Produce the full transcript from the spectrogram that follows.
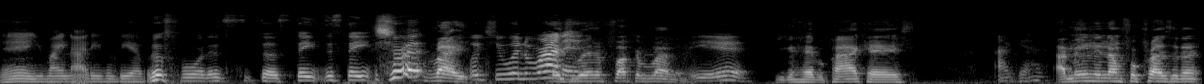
And you might not even be able to afford the, the state to state trip. Right. But you in the But running. you in the fucking running. Yeah. You can have a podcast. I guess. I mean, and I'm for president.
